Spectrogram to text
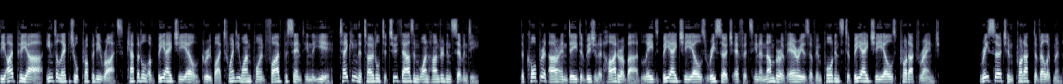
The IPR intellectual property rights capital of BHEL grew by 21.5% in the year, taking the total to 2,170. The corporate R&D division at Hyderabad leads BHEL's research efforts in a number of areas of importance to BHEL's product range. Research and Product Development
